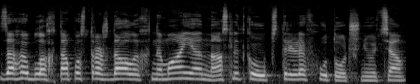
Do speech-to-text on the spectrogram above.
Загиблих та постраждалих немає. Наслідки обстрілів уточнюються.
